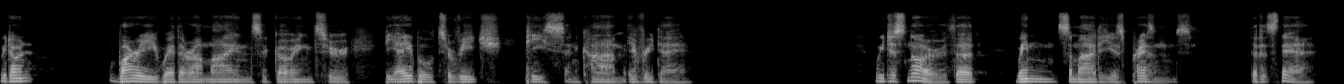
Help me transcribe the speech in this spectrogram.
We don't worry whether our minds are going to be able to reach peace and calm every day. We just know that when samadhi is present, that it's there.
